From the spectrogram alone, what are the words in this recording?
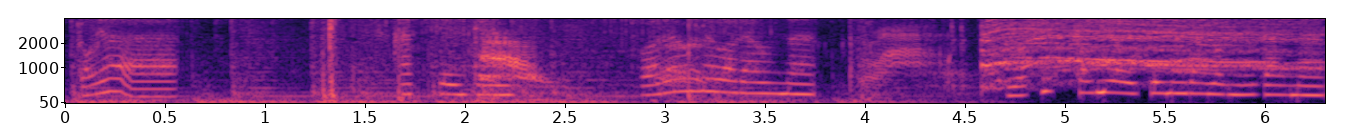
とやー。使ってんじゃん。笑うな笑うな。よし一人相手なら余裕だな。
